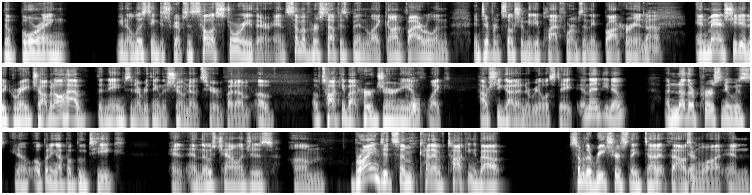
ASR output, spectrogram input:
the boring you know listing descriptions. Tell a story there. And some of her stuff has been like gone viral and in different social media platforms and they brought her in. Uh-huh. and man she did a great job. And i'll have the names and everything in the show notes here but um of of talking about her journey of like how she got into real estate. And then you know another person who was you know opening up a boutique and and those challenges um brian did some kind of talking about some of the research they've done at thousand watt and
